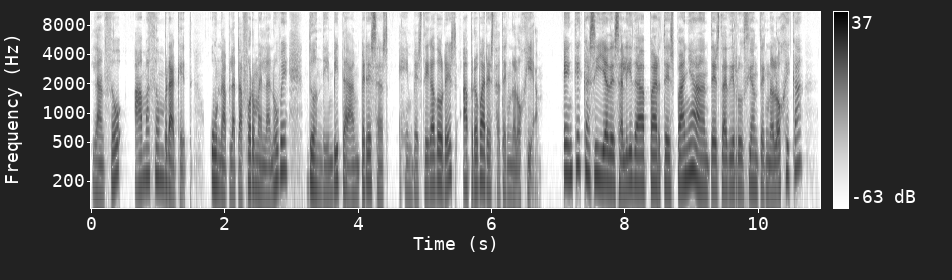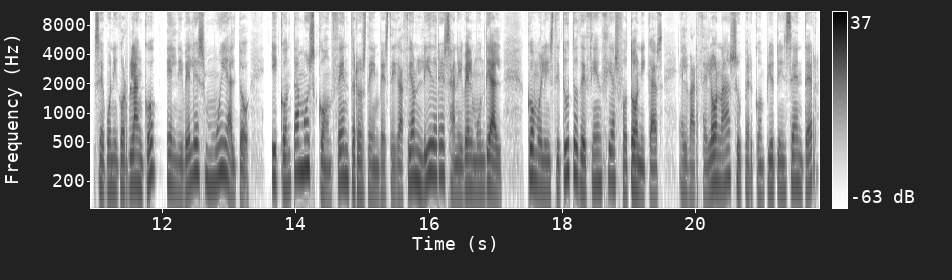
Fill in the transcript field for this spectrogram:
lanzó Amazon Bracket, una plataforma en la nube donde invita a empresas e investigadores a probar esta tecnología. ¿En qué casilla de salida parte España ante esta disrupción tecnológica? Según Igor Blanco, el nivel es muy alto y contamos con centros de investigación líderes a nivel mundial, como el Instituto de Ciencias Fotónicas, el Barcelona Supercomputing Center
